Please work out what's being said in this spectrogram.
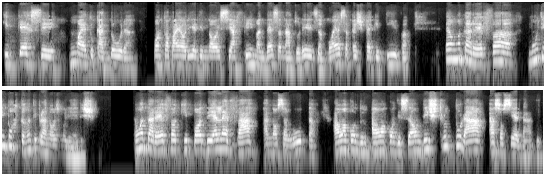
que quer ser uma educadora, quanto a maioria de nós se afirma dessa natureza, com essa perspectiva, é uma tarefa muito importante para nós mulheres. É uma tarefa que pode elevar a nossa luta a uma, a uma condição de estruturar a sociedade.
